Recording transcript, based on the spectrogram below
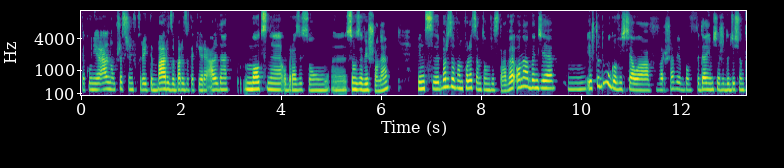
taką nierealną przestrzeń, w której te bardzo, bardzo takie realne, mocne obrazy są, e, są zawieszone. Więc bardzo Wam polecam tą wystawę. Ona będzie mm, jeszcze długo wisiała w Warszawie, bo wydaje mi się, że do 10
